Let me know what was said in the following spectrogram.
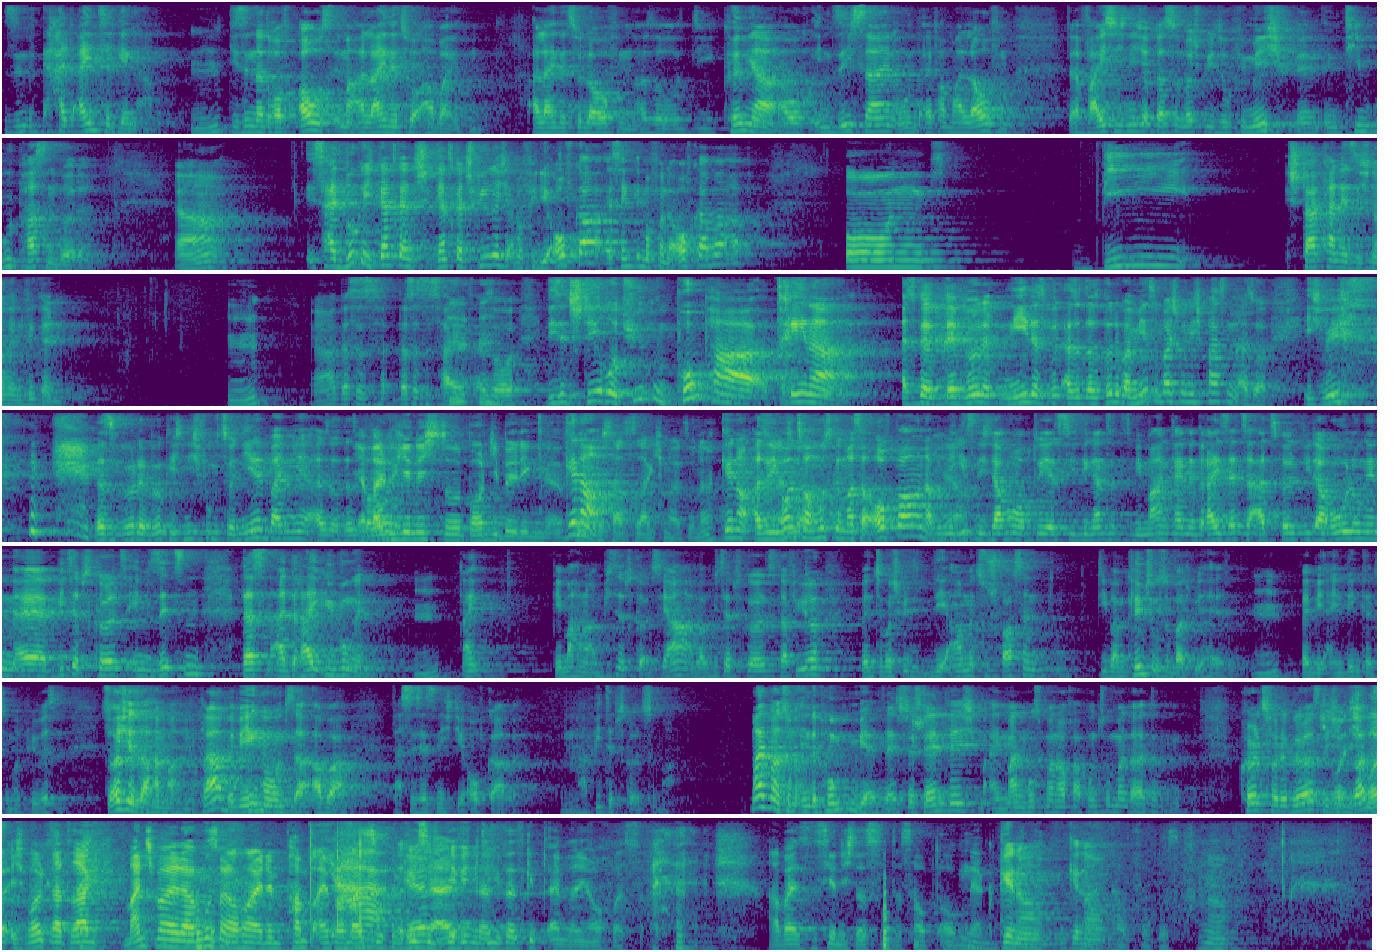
sind halt Einzelgänger. Mhm. Die sind darauf aus, immer alleine zu arbeiten, alleine zu laufen. Also die können ja auch in sich sein und einfach mal laufen. Da weiß ich nicht, ob das zum Beispiel so für mich im Team gut passen würde. Ja, ist halt wirklich ganz, ganz, ganz, ganz schwierig, aber für die Aufgabe, es hängt immer von der Aufgabe ab. Und wie stark kann er sich noch entwickeln? Mhm. Ja, das ist, das ist es halt. Also diese Stereotypen Pumper-Trainer, also der, der würde, nee, das würde, also das würde bei mir zum Beispiel nicht passen. Also ich will, das würde wirklich nicht funktionieren bei mir. Also das ja, weil du hier nicht so Bodybuilding-Fokus genau. hast, sag ich mal so, ne? Genau, also wir also, wollen zwar Muskelmasse aufbauen, aber ja. mir geht es nicht darum, ob du jetzt die ganze Zeit, wir machen keine drei Sätze, A12 Wiederholungen, äh, Bizeps-Curls im Sitzen, das sind A3 Übungen. Mhm. Nein, wir machen auch Bizeps Curls, ja, aber Bizeps Curls dafür, wenn zum Beispiel die Arme zu schwach sind, die beim Klimmzug zum Beispiel helfen, mhm. wenn wir einen Winkel zum Beispiel wissen. Solche Sachen machen wir, klar, bewegen wir uns da, aber das ist jetzt nicht die Aufgabe, mal Bizeps Curls zu machen. Manchmal zum Ende pumpen wir, selbstverständlich. Ein Mann muss man auch ab und zu mal da. Curls for the Girls, nicht umsonst. Ich wollte wollt gerade sagen, manchmal da muss man auch mal den Pump einfach ja, mal suchen. Richtig, ja, definitiv. Das, das, gibt einem dann ja auch was. Aber es ist hier nicht das, das Hauptaugenmerk. Genau, genau. Hauptfokus.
